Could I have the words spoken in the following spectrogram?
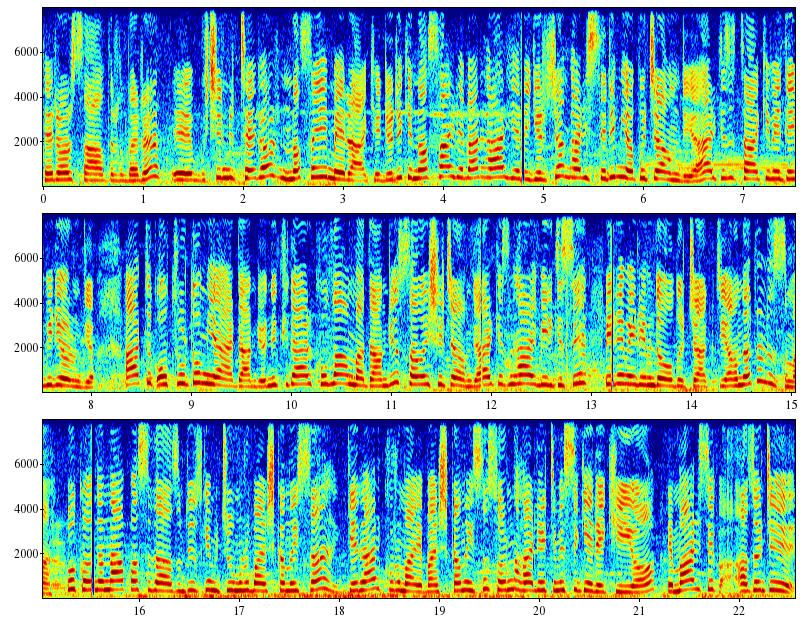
Terör saldırıları. Ee, şimdi terör NASA'yı merak ediyor. Diyor ki NASA ile ben her yere gireceğim, her istediğimi yapacağım diyor. Herkesi takip edebiliyorum diyor. Artık oturduğum yerden diyor, nükleer kullanmadan diyor, savaşacağım diyor. Herkesin her bilgisi benim elimde olacak diyor. Anladınız mı? Bu konuda ne yapması lazım? Düzgün bir cumhurbaşkanıysa, genel kurmay başkanıysa sorunu halletmesi gerekiyor. E maalesef az önce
